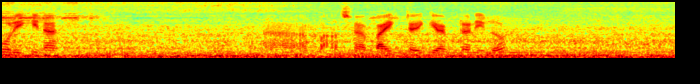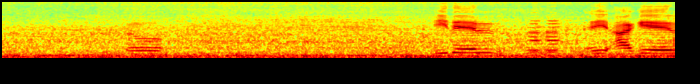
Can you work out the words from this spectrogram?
পড়ি কিনা। আচ্ছা বাইকটাই গ্যাপটা নিল। তো ঈদের এই আগের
